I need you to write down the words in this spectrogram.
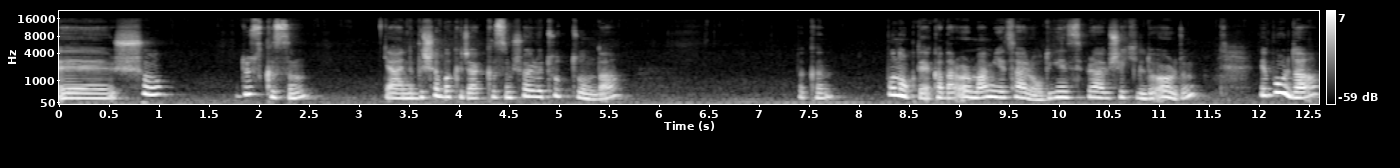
e, şu düz kısım yani dışa bakacak kısım şöyle tuttuğumda bakın bu noktaya kadar örmem yeterli oldu. Yine spiral bir şekilde ördüm. Ve burada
